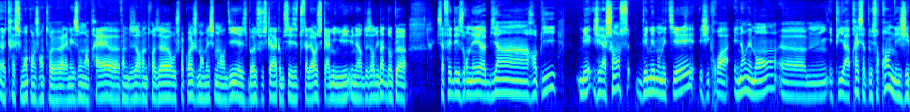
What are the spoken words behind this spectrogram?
euh, très souvent, quand je rentre à la maison après 22h, 23h ou je sais pas quoi, je me remets sur mon ordi et je bosse jusqu'à, comme je disais tout à l'heure, jusqu'à minuit, 1h, 2h du mat. Donc, ça fait des journées bien remplies. Mais j'ai la chance d'aimer mon métier, j'y crois énormément. et puis après, ça peut surprendre, mais j'ai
